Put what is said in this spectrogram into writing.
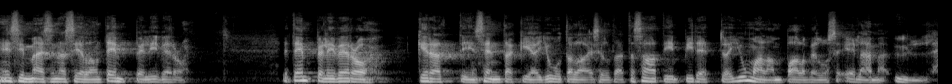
Ensimmäisenä siellä on temppelivero. Ja temppelivero kerättiin sen takia juutalaisilta, että saatiin pidettyä Jumalan palveluselämä yllä.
